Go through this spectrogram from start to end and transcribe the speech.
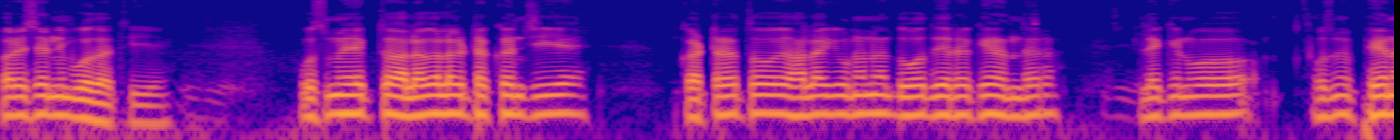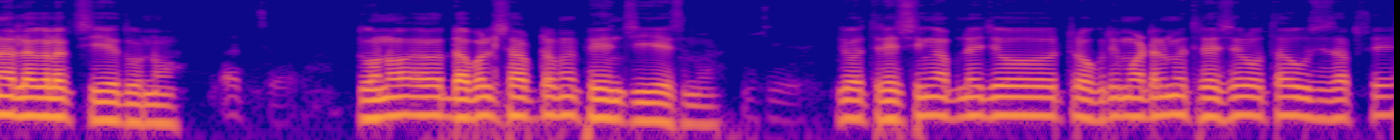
परेशानी बहुत आती है। उसमें एक तो अलग अलग ढक्कन चाहिए कटर तो हालाँकि उन्होंने दो दे रखे हैं अंदर लेकिन वो उसमें फ़ैन अलग अलग चाहिए दोनों। अच्छा। दोनों डबल शाफ्ट में फ़ैन चाहिए इसमें। जो थ्रेशिंग अपने जो टोकरी मॉडल में थ्रेशर होता है उस हिसाब से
